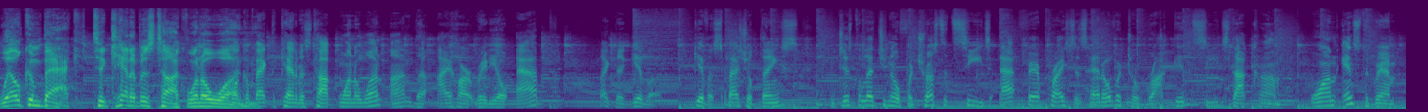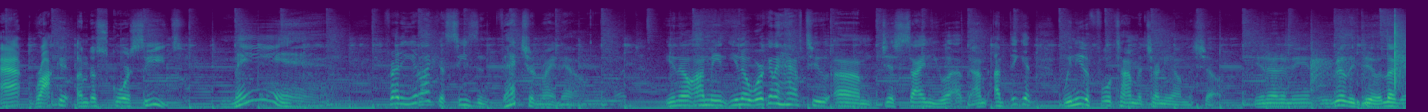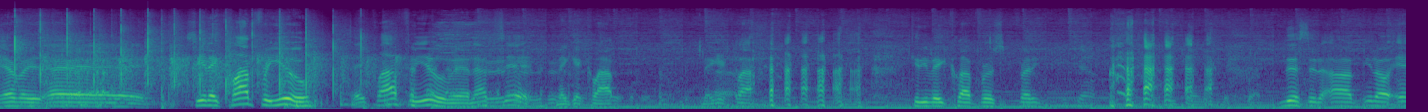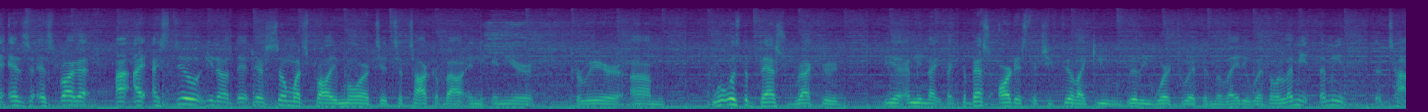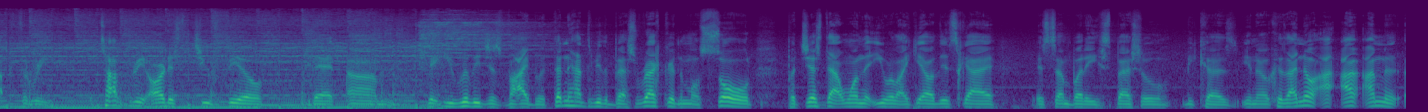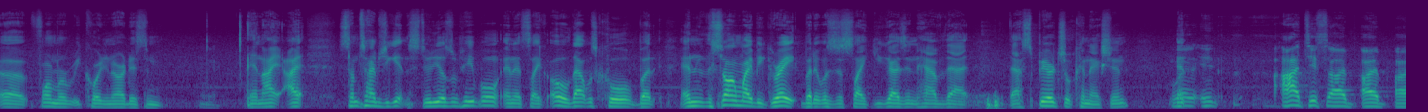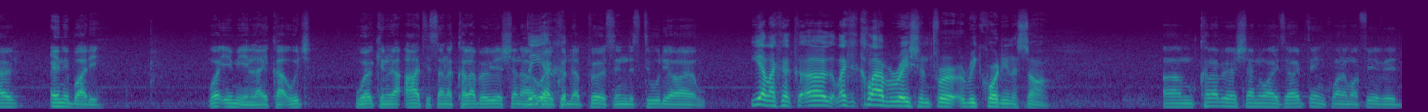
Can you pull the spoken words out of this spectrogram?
Welcome back to Cannabis Talk 101. Welcome back to Cannabis Talk 101 on the iHeartRadio app. I'd like to give a give a special thanks and just to let you know for trusted seeds at fair prices, head over to rocketseeds.com or on Instagram at rocket underscore seeds. Man, Freddie, you're like a seasoned veteran right now. You know, I mean, you know, we're gonna have to um, just sign you up. I'm, I'm thinking we need a full-time attorney on the show. You know what I mean? We really do. Look, everybody, hey, see, they clap for you. They clap for you, man. That's it. Make it clap. Make it clap. Can you make clap first, Freddie? Listen, uh, you know, and, and Spragga, I, I still, you know, there, there's so much probably more to, to talk about in, in your career. Um, what was the best record? Yeah, I mean, like like the best artist that you feel like you really worked with and related with, or let me let me the top three, the top three artists that you feel that um, that you really just vibed with. Doesn't have to be the best record, the most sold, but just that one that you were like, yo, this guy is somebody special because you know, because I know I, I I'm a, a former recording artist and and I, I sometimes you get in studios with people and it's like oh that was cool but and the song might be great but it was just like you guys didn't have that that spiritual connection Well, it, artists are, are, are anybody. What you mean? Like uh, which working with an artist on a collaboration or Yeah, work co- with a person in the studio or yeah like a uh, like a collaboration for recording a song Um, collaboration wise, I think one of my favorite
